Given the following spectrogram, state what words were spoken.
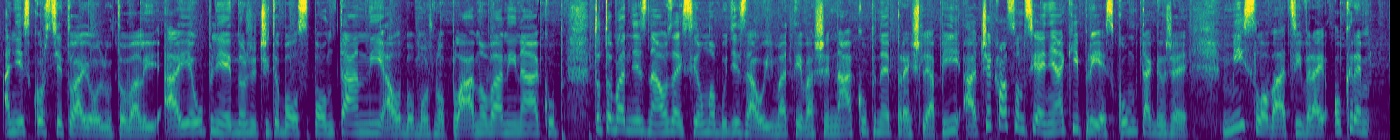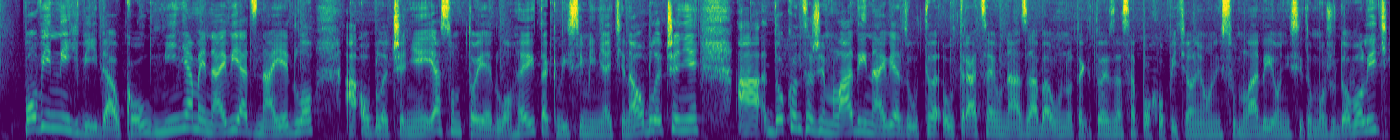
a neskôr ste to aj oľutovali. A je úplne jedno, že či to bol spontánny alebo možno plánovaný nákup. Toto ma dnes naozaj silno bude zaujímať, tie vaše nákupné prešľapy. A čekal som si aj nejaký prieskum, takže my Slováci vraj okrem povinných výdavkov míňame najviac na jedlo a oblečenie. Ja som to jedlo, hej, tak vy si míňajte na oblečenie a dokonca, že mladí najviac utrácajú na zábavu, no tak to je zasa pochopiteľne, oni sú mladí, oni si to môžu dovoliť.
